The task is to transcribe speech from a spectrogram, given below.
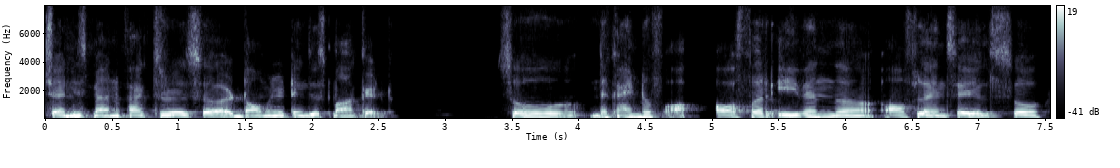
chinese manufacturers uh, dominating this market So the kind of offer even the offline sales. So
